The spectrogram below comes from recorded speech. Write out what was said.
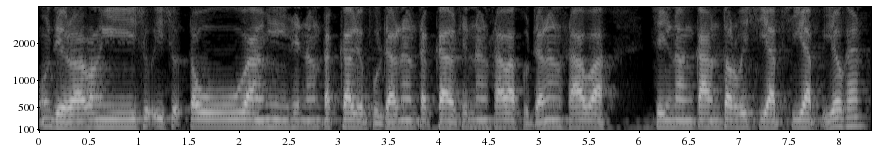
Wong dirawang isuk-isuk tau wangi sing nang Tegal ya budal nang Tegal, sing nang sawah budal nang sawah, sing nang kantor wis siap-siap, ya kan?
